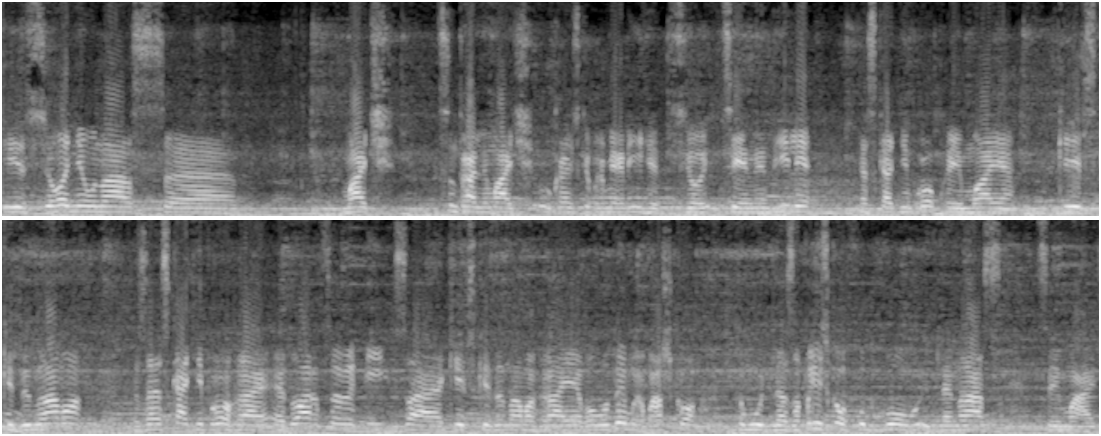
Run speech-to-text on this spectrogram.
І сьогодні у нас е, матч, центральний матч української прем'єр-ліги цієї неділі. СК Дніпро приймає Київське Динамо. За СК Дніпро грає Едуард Сарапій, за Київське Динамо грає Володимир Брашко. Тому для запорізького футболу і для нас цей матч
